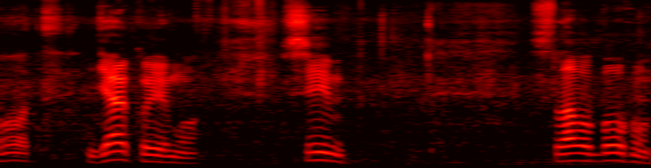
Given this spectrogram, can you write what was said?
От, дякуємо всім. Слава Богу.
